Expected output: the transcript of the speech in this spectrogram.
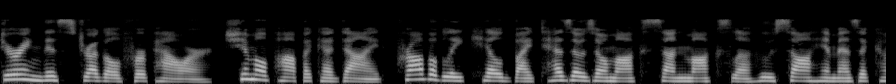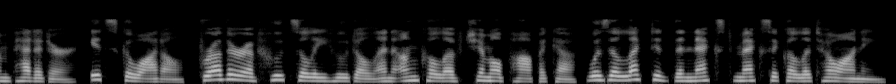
During this struggle for power, Chimalpopoca died, probably killed by Tezozomoc's son Moxla who saw him as a competitor. Itzcoatl, brother of Huitzilihuitl and uncle of Chimalpopoca, was elected the next Mexica-Tlatoani.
